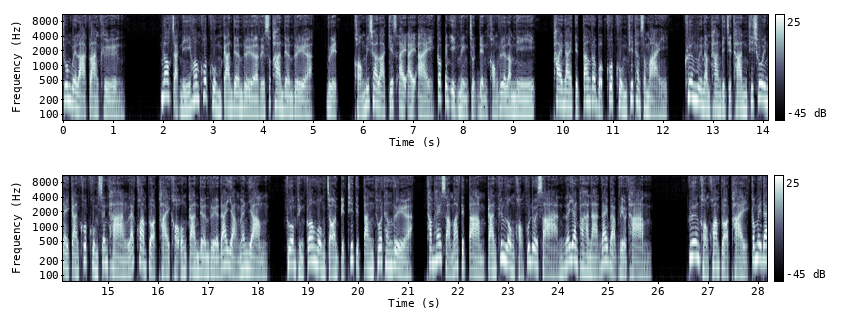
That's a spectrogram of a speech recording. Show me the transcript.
ช่วงเวลากลางคืน นอกจากนี้ห้องควบคุมการเดินเรือหรือสะพานเดินเรือบริดของมิชาลากิส III ก็เป็นอีกหนึ่งจุดเด่นของเรือลำนี้ ภายในติดตั้งระบบควบคุมที่ทันสมัย เครื่องมือนำทางดิจิทัลที่ช่วยในการควบคุมเส้นทางและความปลอดภัยขององค์การเดินเรือได้อย่างแม่นยำ รวมถึงกล้องวงจรปิดที่ติดตั้งทั่วทั้งเรือทำให้สามารถติดตามการขึ้นลงของผู้โดยสารและยานพาหนะได้แบบเรียลไทม์เรื่องของความปลอดภัยก็ไม่ได้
